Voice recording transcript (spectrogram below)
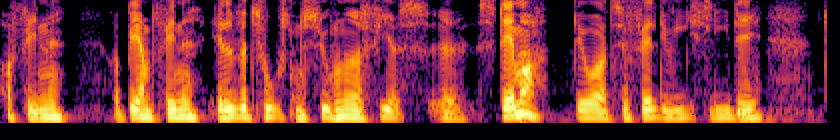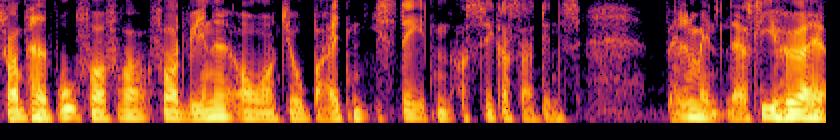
og finde og bede ham finde 11.780 øh, stemmer. Det var tilfældigvis lige det, Trump havde brug for, for for at vinde over Joe Biden i staten og sikre sig dens valgmænd. Lad os lige høre her.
